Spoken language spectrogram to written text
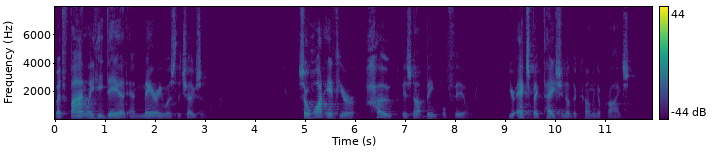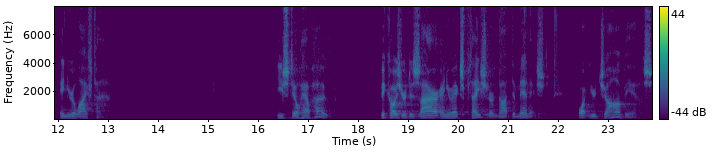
But finally he did, and Mary was the chosen one. So, what if your hope is not being fulfilled? Your expectation of the coming of Christ in your lifetime. You still have hope because your desire and your expectation are not diminished. What your job is,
